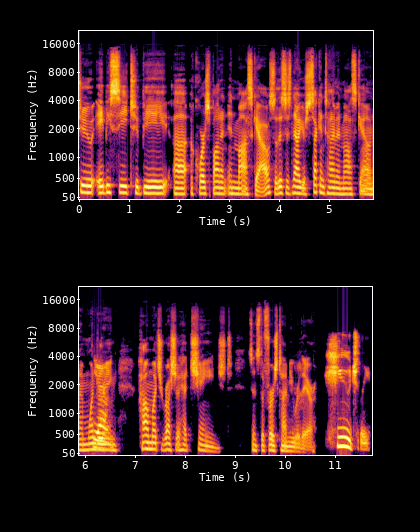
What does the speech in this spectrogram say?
to ABC to be uh, a correspondent in Moscow. So this is now your second time in Moscow, and I'm wondering yeah. how much Russia had changed since the first time you were there. Hugely,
